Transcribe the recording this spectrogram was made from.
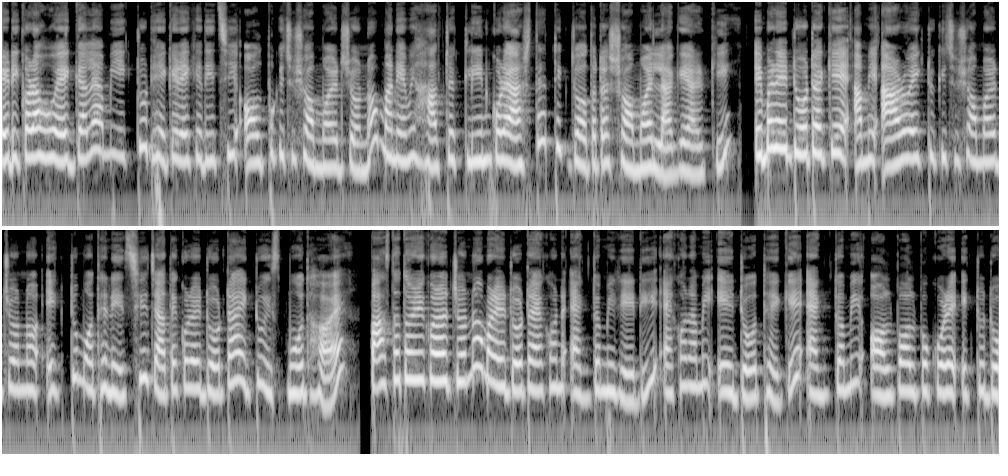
রেডি করা হয়ে গেলে আমি একটু ঢেকে রেখে দিচ্ছি অল্প কিছু সময়ের জন্য। মানে আমি হাতটা ক্লিন করে আসতে ঠিক যতটা সময় লাগে আর কি এবার এই ডোটাকে আমি আরও একটু কিছু সময়ের জন্য একটু মথে নিচ্ছি যাতে করে ডোটা একটু স্মুথ হয়। পাস্তা তৈরি করার জন্য আমার এই ডোটা এখন একদমই রেডি এখন আমি এই ডো থেকে একদমই অল্প অল্প করে একটু ডো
